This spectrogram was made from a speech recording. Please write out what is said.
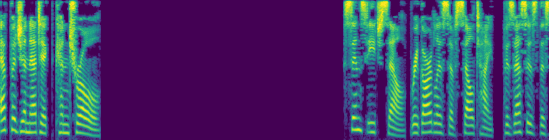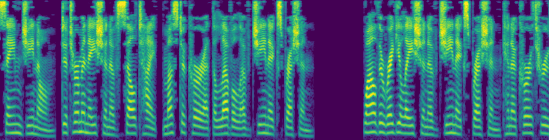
Epigenetic control Since each cell, regardless of cell type, possesses the same genome, determination of cell type must occur at the level of gene expression. While the regulation of gene expression can occur through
